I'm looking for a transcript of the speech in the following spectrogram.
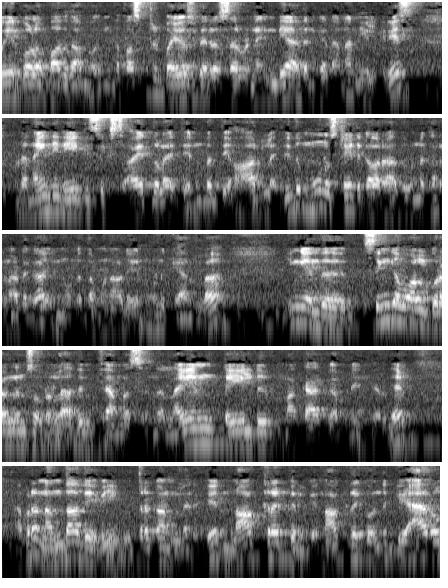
உயிர்கோள பாதுகாப்பு. இந்த ஃபஸ்ட்டு பயோஸ்பியர் ரிசர்வ் இந்தியா அதுன்னு கேட்டாங்கன்னா நீல்கிரிஸ் நைன்டீன் எயிட்டி சிக்ஸ் ஆயிரத்தி தொள்ளாயிரத்தி எண்பத்தி ஆறில் இது மூணு ஸ்டேட் கவர் ஆகுது. ஒன்று கர்நாடகா இன்னொன்று தமிழ்நாடு இன்னொன்று கேரளா. இங்கே இந்த சிங்கவால் குரங்குன்னு சொல்கிறோம்ல அது ஃபேமஸ் இந்த லயன் டெய்ல்டு மக்காக் அப்படிங்கிறது. அப்புறம் நந்தாதேவி உத்தரகாண்டில் இருக்குது நாக்ரக் இருக்குது நாக்ரக் வந்து கேரோ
